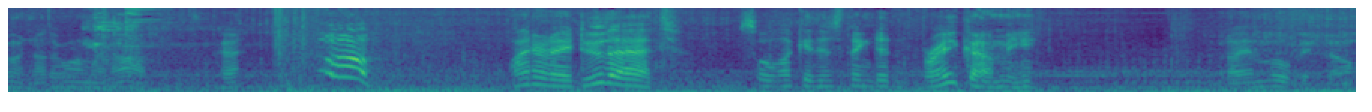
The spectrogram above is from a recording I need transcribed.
Oh, another one went up. Okay. Oh! Why did I do that? So lucky this thing didn't break on me. But I am moving though.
